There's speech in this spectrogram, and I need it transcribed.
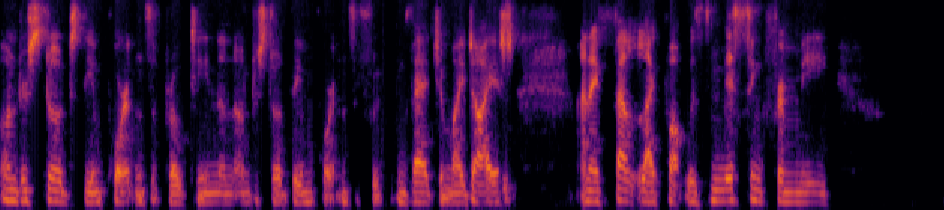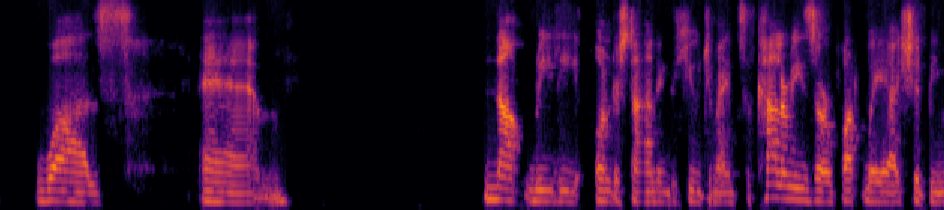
understood the importance of protein and understood the importance of fruit and veg in my diet. And I felt like what was missing for me was um, not really understanding the huge amounts of calories or what way I should be,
